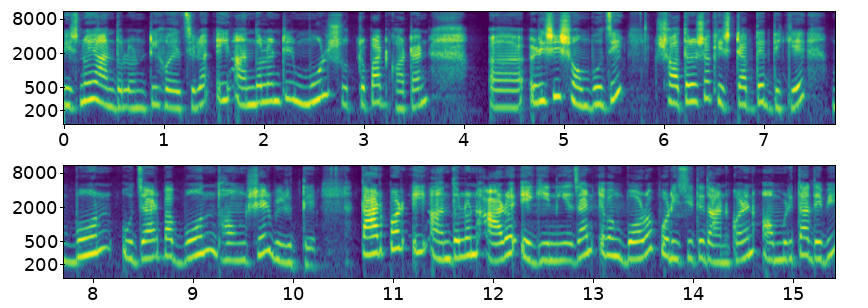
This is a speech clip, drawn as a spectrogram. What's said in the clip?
বিষ্ণই আন্দোলনটি হয়েছিল, এই আন্দোলনটির মূল সূত্রপাত ঘটান ঋষি শম্ভুজি সতেরোশো খ্রিস্টাব্দের দিকে বন উজাড় বা বন ধ্বংসের বিরুদ্ধে। তারপর এই আন্দোলন আরও এগিয়ে নিয়ে যান এবং বড় পরিচিতি দান করেন অমৃতা দেবী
